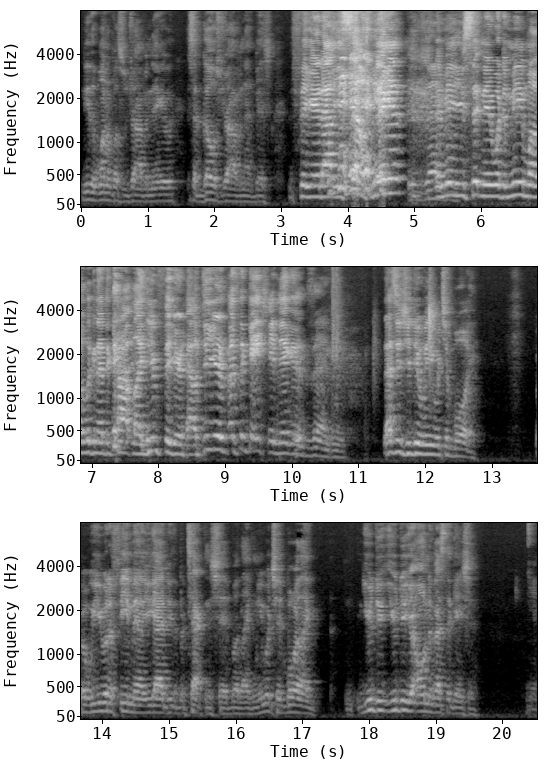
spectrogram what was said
Neither one of us was driving, nigga. It's a ghost driving that bitch. Figure it out yourself, nigga. Exactly. And me and you sitting there with the mean mother looking at the cop like you figure it out. Do your investigation, nigga. Exactly. That's what you do when you with your boy. But when you with a female, you gotta do the protecting shit. But like when you with your boy, like you do you do your own investigation. Yeah.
